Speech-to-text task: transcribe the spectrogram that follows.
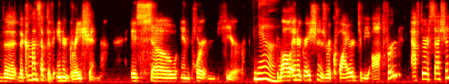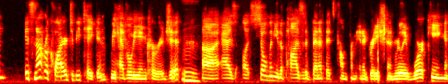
the the concept of integration is so important here yeah while integration is required to be offered after a session it's not required to be taken we heavily encourage it mm. uh, as uh, so many of the positive benefits come from integration really working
